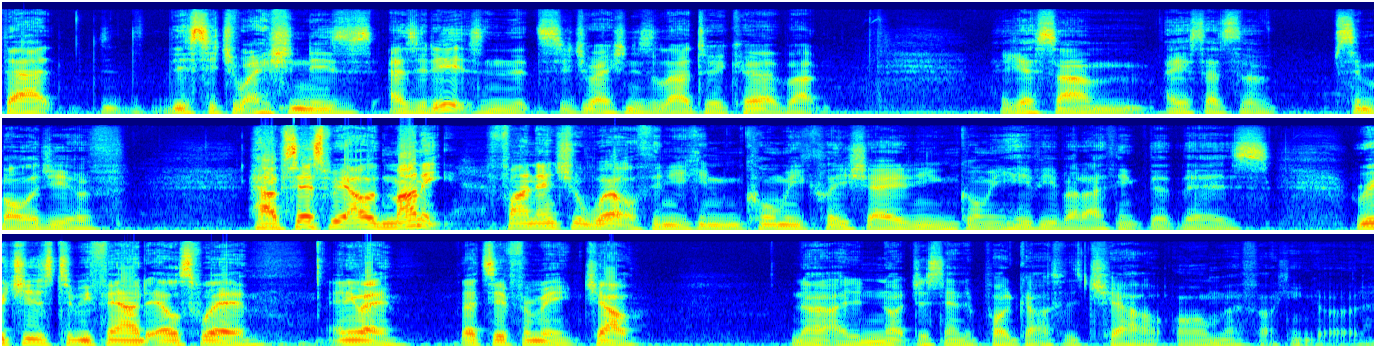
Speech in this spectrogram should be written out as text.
that this situation is as it is and that situation is allowed to occur. But I guess um I guess that's the symbology of how obsessed we are with money, financial wealth, and you can call me cliched and you can call me hippie, but I think that there's riches to be found elsewhere. Anyway, that's it for me. Ciao. No, I did not just end a podcast with ciao. Oh my fucking god.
